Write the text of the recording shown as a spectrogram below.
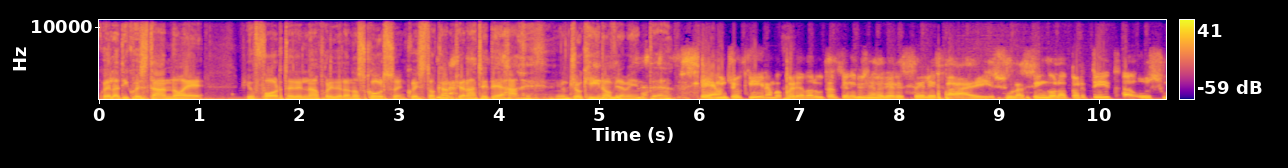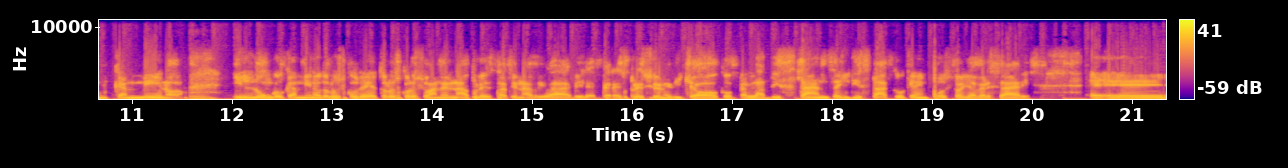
quella di quest'anno è più forte del Napoli dell'anno scorso in questo campionato ideale. un giochino ovviamente. Eh. Sì, è un giochino, ma poi le valutazioni bisogna vedere se le fai sulla singola partita o sul cammino, mm. il lungo cammino dello scudetto. Lo scorso anno il Napoli è stato inarrivabile per espressione di gioco, per la distanza, il distacco che ha imposto agli avversari. Eh,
